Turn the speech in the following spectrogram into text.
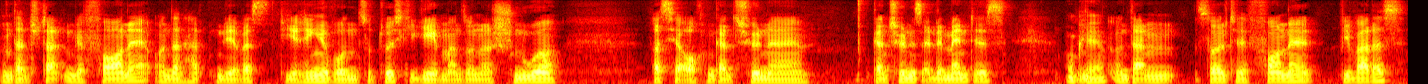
und dann standen wir vorne und dann hatten wir, was, die Ringe wurden so durchgegeben an so einer Schnur, was ja auch ein ganz, schöne, ganz schönes Element ist. Okay. Und, und dann sollte vorne, wie war das?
